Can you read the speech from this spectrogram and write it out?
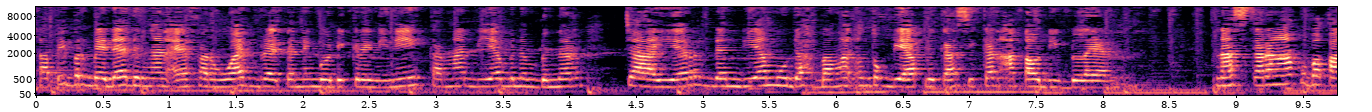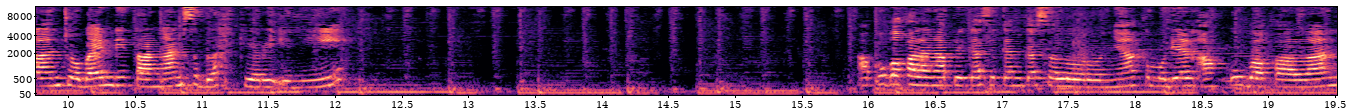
tapi berbeda dengan Everwhite brightening body cream ini karena dia bener-bener cair dan dia mudah banget untuk diaplikasikan atau di blend. Nah sekarang aku bakalan cobain di tangan sebelah kiri ini. Aku bakalan aplikasikan ke seluruhnya, kemudian aku bakalan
